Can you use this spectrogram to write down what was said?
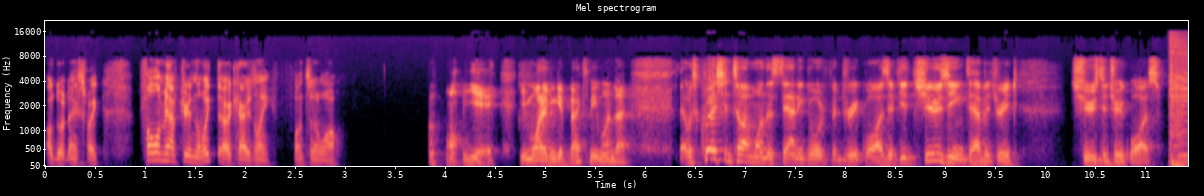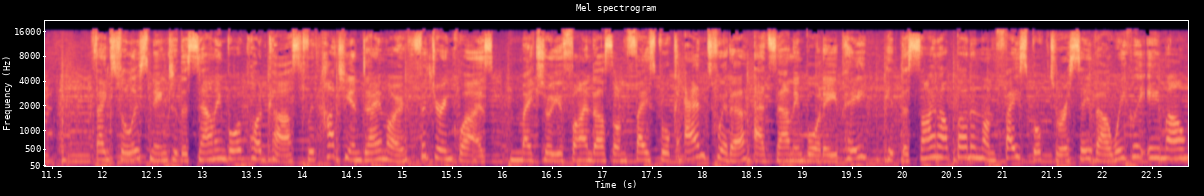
I'll do it next week. Follow me up during the week though, occasionally, once in a while. Oh yeah, you might even get back to me one day. That was question time on the sounding board for Drinkwise. If you're choosing to have a drink, choose to drink wise. Thanks for listening to the Sounding Board podcast with Hutchy and Damo for Drinkwise. Make sure you find us on Facebook and Twitter at Sounding Board EP. Hit the sign up button on Facebook to receive our weekly email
